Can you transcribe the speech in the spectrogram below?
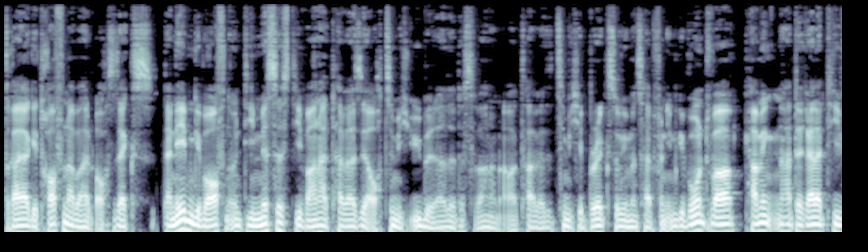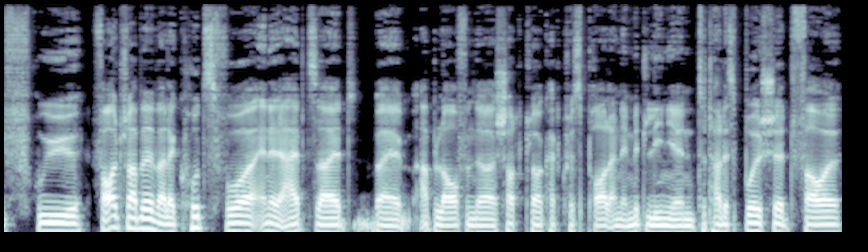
Dreier getroffen, aber halt auch sechs daneben geworfen und die Misses, die waren halt teilweise auch ziemlich übel. Also das waren dann auch teilweise ziemliche Bricks, so wie man es halt von ihm gewohnt war. Covington hatte relativ früh Foul Trouble, weil er kurz vor Ende der Halbzeit bei ablaufender Shotclock hat Chris Paul an der Mittellinie ein totales Bullshit-Foul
